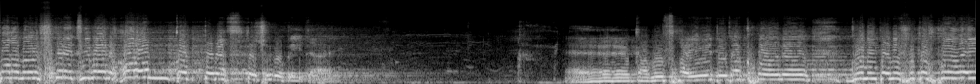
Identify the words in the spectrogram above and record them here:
তারা মানুষের জীবন হরণ করতে ব্যস্ত শুরু হয়ে যায়। আবু সাইদ যখন গুলিতে নিহত হয়,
